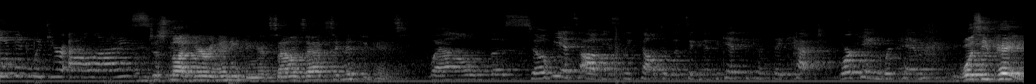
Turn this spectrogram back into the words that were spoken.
even with your allies. I'm just not hearing anything that sounds that significant. Well, the Soviets obviously felt it was significant because they kept working with him. Was he paid?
